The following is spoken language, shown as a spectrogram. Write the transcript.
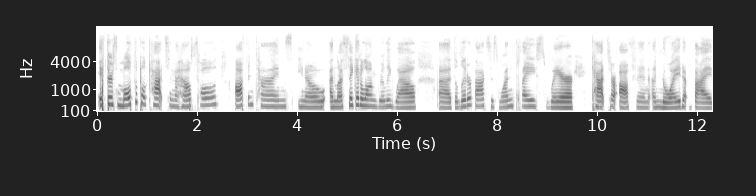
if there's multiple cats in the household oftentimes you know unless they get along really well uh, the litter box is one place where cats are often annoyed by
